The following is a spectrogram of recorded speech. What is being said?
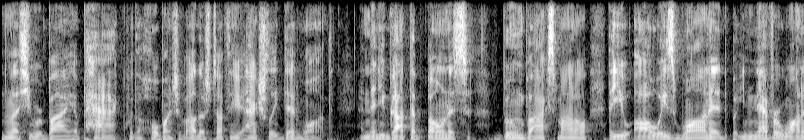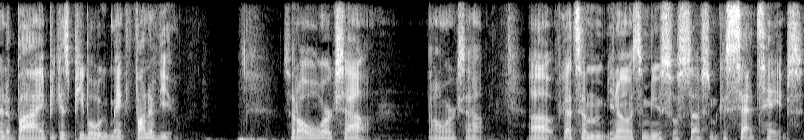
unless you were buying a pack with a whole bunch of other stuff that you actually did want. And then you got the bonus boombox model that you always wanted, but you never wanted to buy because people would make fun of you. So it all works out. It all works out. Uh, we've got some, you know, some useful stuff, some cassette tapes.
